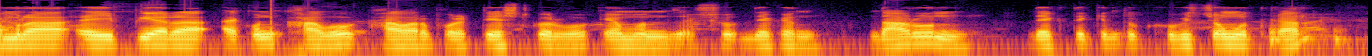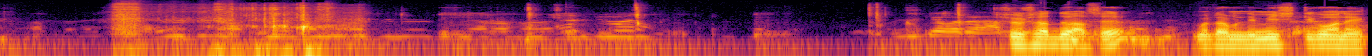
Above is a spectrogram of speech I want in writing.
আমরা এই পেয়ারা এখন খাব খাওয়ার পরে টেস্ট করব কেমন দেখেন দারুণ দেখতে কিন্তু খুবই চমৎকার। সুস্বাদু আছে মোটামুটি মিষ্টি অনেক।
